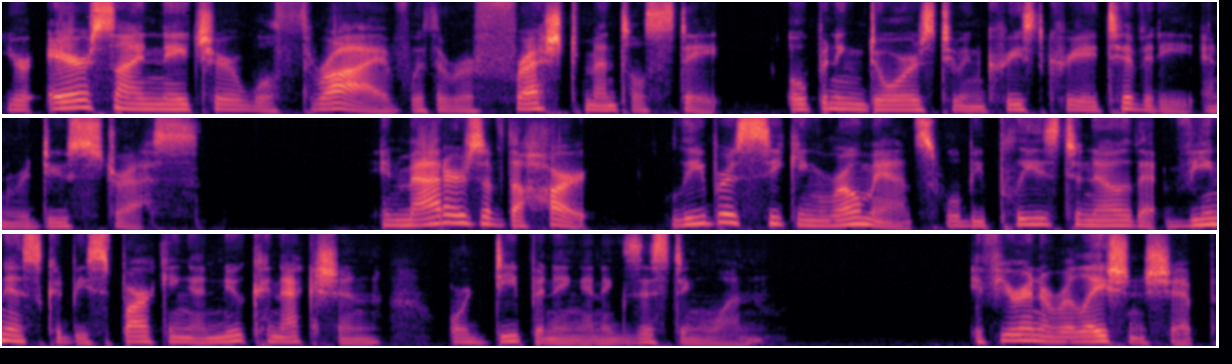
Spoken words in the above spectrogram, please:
Your air sign nature will thrive with a refreshed mental state, opening doors to increased creativity and reduced stress. In matters of the heart, Libras seeking romance will be pleased to know that Venus could be sparking a new connection or deepening an existing one. If you're in a relationship,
